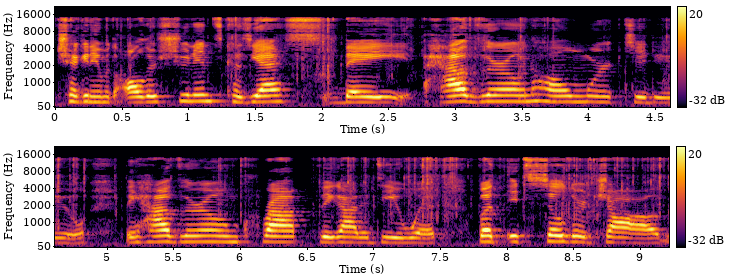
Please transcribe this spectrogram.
checking in with all their students because, yes, they have their own homework to do, they have their own crap they got to deal with, but it's still their job.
